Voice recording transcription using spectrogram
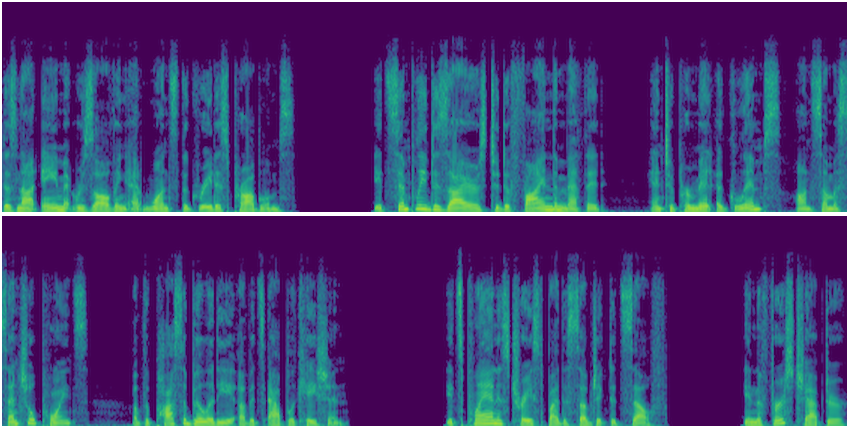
does not aim at resolving at once the greatest problems. It simply desires to define the method and to permit a glimpse on some essential points of the possibility of its application. Its plan is traced by the subject itself. In the first chapter,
